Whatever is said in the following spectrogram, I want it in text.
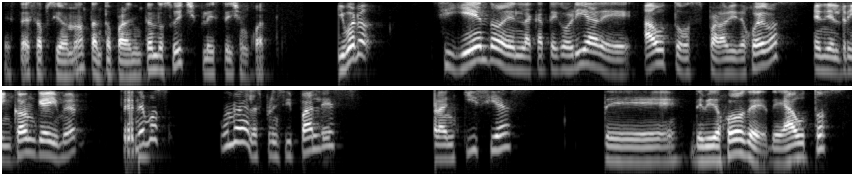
está esa opción, ¿no? Tanto para Nintendo Switch y PlayStation 4. Y bueno, siguiendo en la categoría de autos para videojuegos, en el Rincón Gamer, tenemos una de las principales franquicias de, de videojuegos de, de autos.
